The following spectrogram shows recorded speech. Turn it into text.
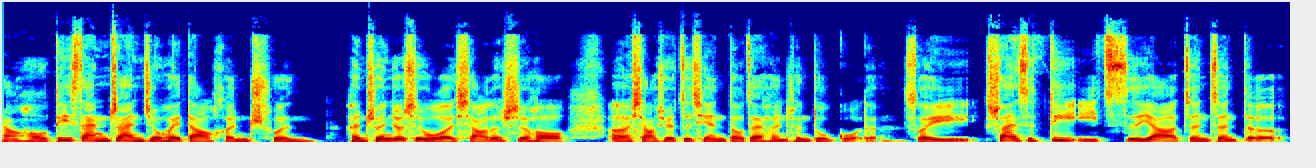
然后第三站就会到恒春，恒春就是我小的时候，呃，小学之前都在恒春度过的，所以算是第一次要真正的，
